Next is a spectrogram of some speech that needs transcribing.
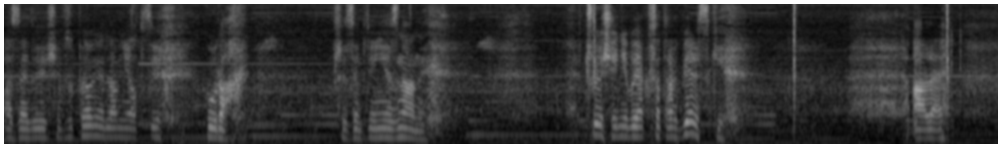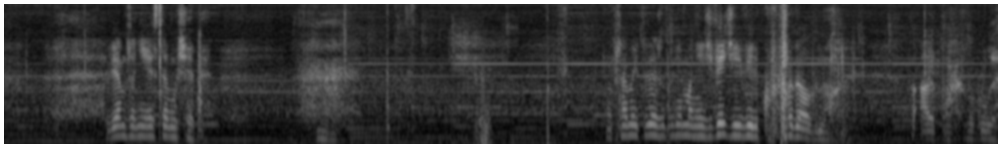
a znajduję się w zupełnie dla mnie obcych górach, przeze mnie nieznanych. Czuję się niby jak w Tatrach Bielskich, ale wiem, że nie jestem u siebie. No przynajmniej tyle, że tu nie ma niedźwiedzi i wilków podobno. W Alpach w ogóle.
